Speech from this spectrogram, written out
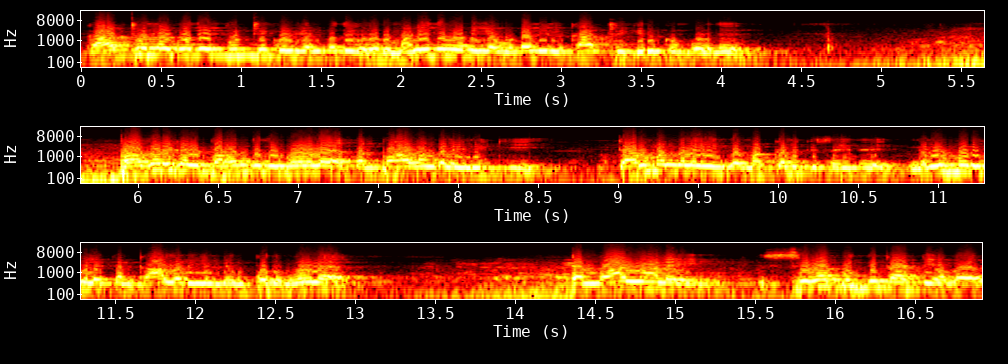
காற்றுள்ள போதே தூற்றிக்கொள் என்பது ஒரு மனிதனுடைய உடலில் காற்று இருக்கும் பொழுது பதறுகள் பறந்தது போல தன் பாவங்களை நீக்கி தர்மங்களை இந்த மக்களுக்கு செய்து நெல்மொழிகளை தன் காலடியில் நிற்பது போல தன் வாழ்நாளை சிறப்பித்து காட்டியவர்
